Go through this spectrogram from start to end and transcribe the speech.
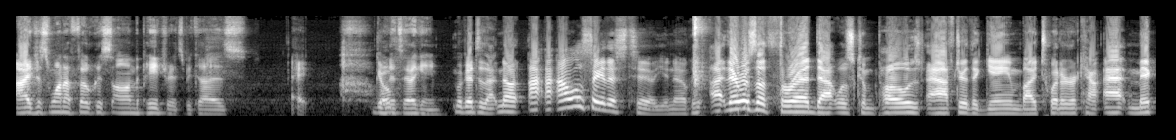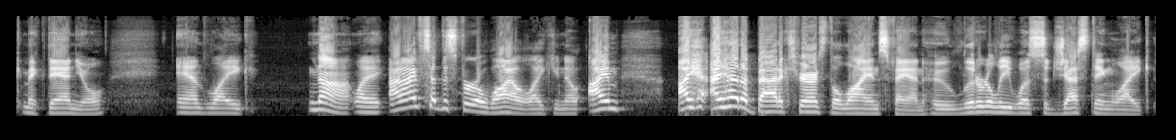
I just want to focus on the Patriots because we'll go get to that game. We'll get to that. No, I, I I will say this too. You know, I, there was a thread that was composed after the game by Twitter account at Mick McDaniel, and like, nah, like, and I've said this for a while. Like, you know, I'm. I, I had a bad experience with the Lions fan who literally was suggesting like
